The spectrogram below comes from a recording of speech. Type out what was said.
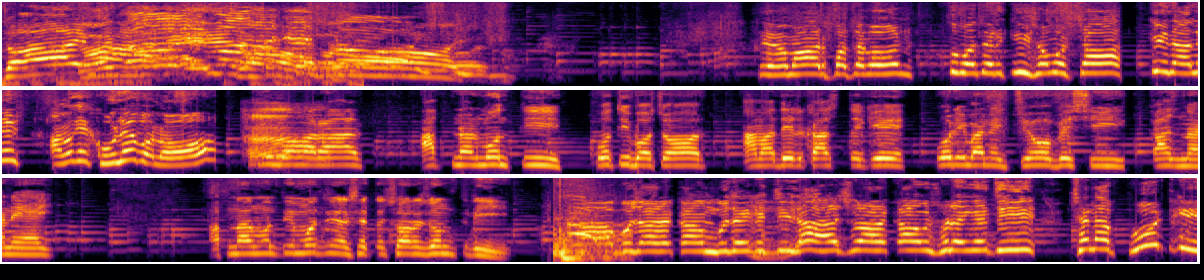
জয় আমার পাচাগণ তোমাদের কি সমস্যা? কি নালিশ? আমাকে খুলে বলো। মহারাজ। আপনার মন্ত্রী প্রতি বছর আমাদের কাছ থেকে পরিমাণের চেয়েও বেশি কাজ না নেয়। আপনার মন্ত্রী মদিনা সে তো ষড়যন্ত্রী। বুঝার কাম বুঝে গেছি শোনার কাম শুনে গেছি সেনা ফুটকি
